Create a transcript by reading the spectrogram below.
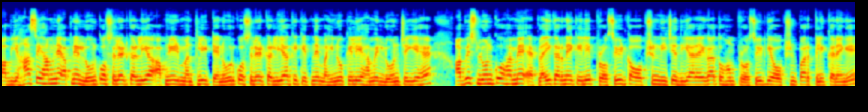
अब यहाँ से हमने अपने लोन को सिलेक्ट कर लिया, अपनी मंथली टेनूर को सिलेक्ट कर लिया कि कितने महीनों के लिए हमें लोन चाहिए है। अब इस लोन को हमें अप्लाई करने के लिए प्रोसीड का ऑप्शन नीचे दिया रहेगा तो हम प्रोसीड के ऑप्शन पर क्लिक करेंगे।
